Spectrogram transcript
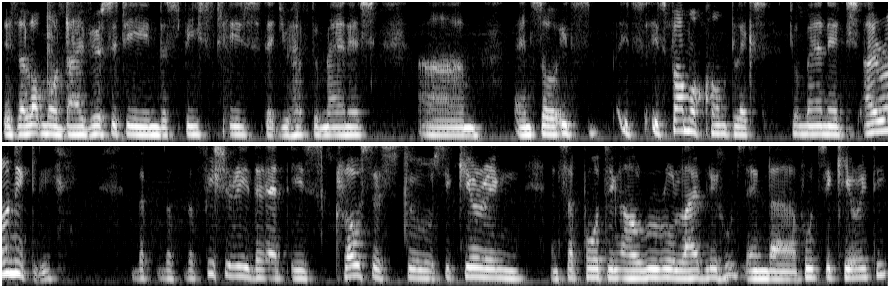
there's a lot more diversity in the species that you have to manage, um, and so it's it's it's far more complex to manage. Ironically, the, the, the, fishery that is closest to securing and supporting our rural livelihoods and uh, food security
